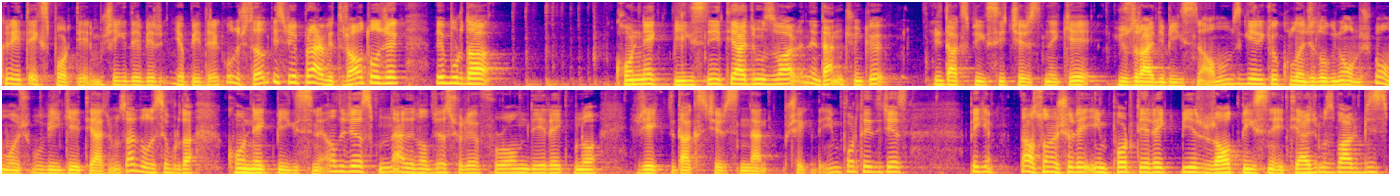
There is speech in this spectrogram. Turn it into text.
Create Export diyelim. Bu şekilde bir yapıyı direkt oluşturalım. İsmi private route olacak ve burada connect bilgisine ihtiyacımız var. Neden? Çünkü Redux bilgisi içerisindeki user ID bilgisini almamız gerekiyor. Kullanıcı login olmuş mu olmamış mı bu bilgiye ihtiyacımız var. Dolayısıyla burada connect bilgisini alacağız. Bunu nereden alacağız? Şöyle from diyerek bunu React Redux içerisinden bu şekilde import edeceğiz. Peki daha sonra şöyle import diyerek bir route bilgisine ihtiyacımız var. Biz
